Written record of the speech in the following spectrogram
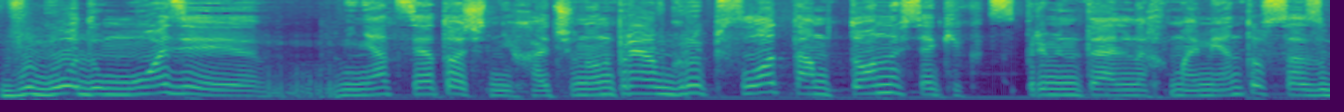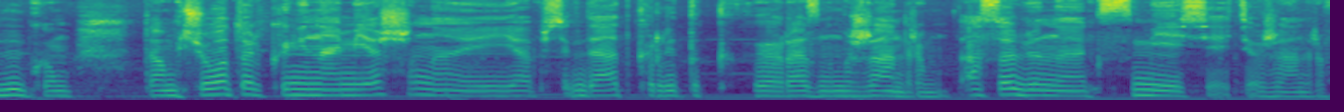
В угоду моде меняться я точно не хочу. Но, например, в группе слот там тонны всяких экспериментальных моментов со звуком. Там чего только не намешано, и я всегда открыта к разным жанрам. Особенно к смеси этих жанров.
